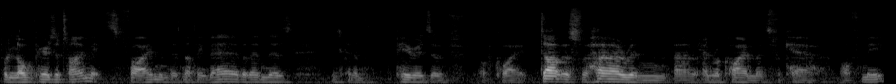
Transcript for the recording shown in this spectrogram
for long periods of time, it's fine and there's nothing there, but then there's these kind of periods of, of quite darkness for her and um, and requirements for care of me.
